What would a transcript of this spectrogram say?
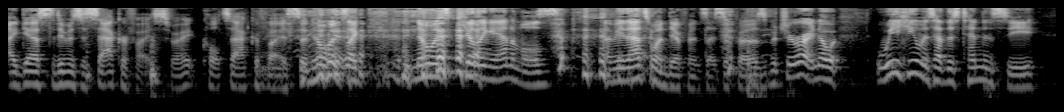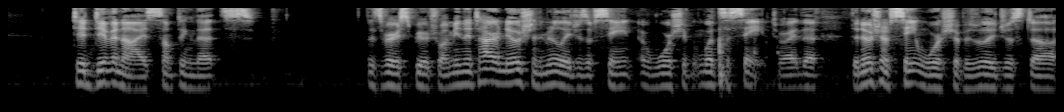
I guess the difference is sacrifice, right? Cult sacrifice. So no one's like, no one's killing animals. I mean, that's one difference, I suppose. But you're right. No, we humans have this tendency to divinize something that's that's very spiritual. I mean, the entire notion in the Middle Ages of saint of worship. What's a saint, right? The the notion of saint worship is really just uh,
